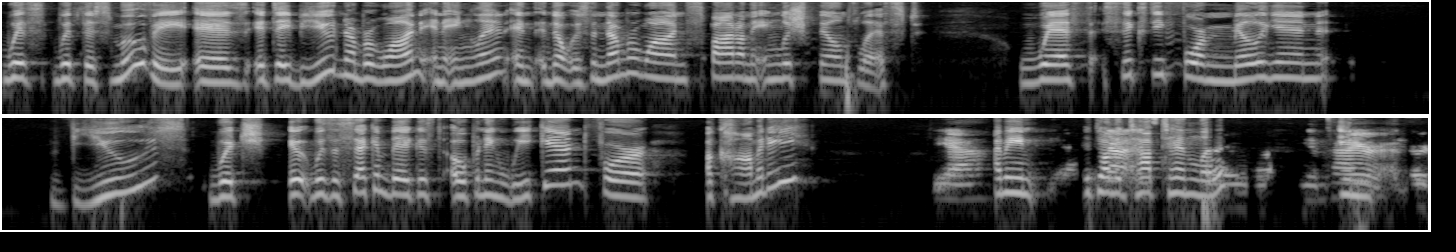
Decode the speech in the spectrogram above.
with, with this movie is it debuted number one in England. And no, it was the number one spot on the English films list with 64 million views, which it was the second biggest opening weekend for a comedy. Yeah. I mean, it's on Yeah, the top 10 list. The entire and, they're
